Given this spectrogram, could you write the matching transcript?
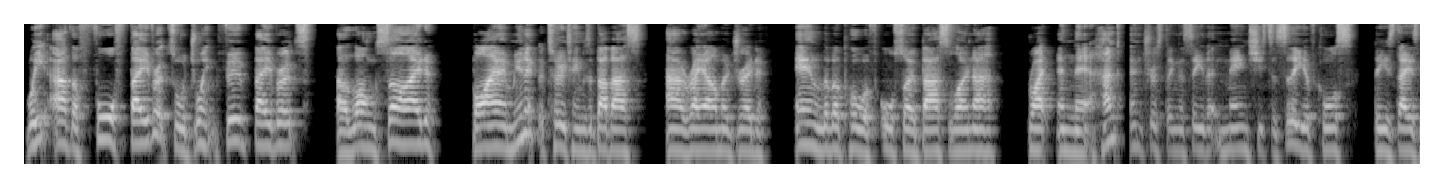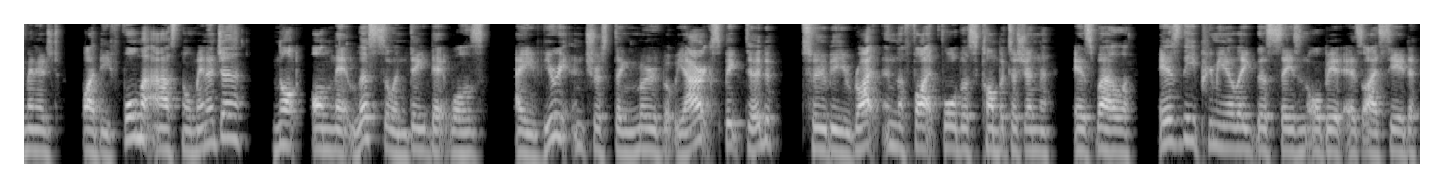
we are the fourth favourites or joint third favourites alongside Bayern Munich. The two teams above us are Real Madrid and Liverpool, with also Barcelona right in that hunt. Interesting to see that Manchester City, of course, these days managed by the former Arsenal manager, not on that list. So indeed, that was a very interesting move. But we are expected to be right in the fight for this competition as well as the Premier League this season, albeit as I said,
